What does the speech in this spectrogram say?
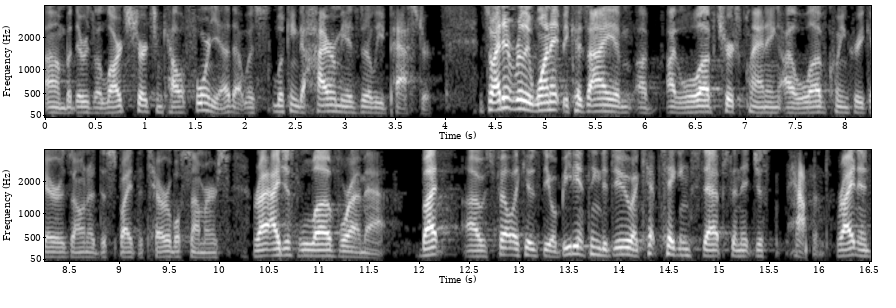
Um, but there was a large church in California that was looking to hire me as their lead pastor. So I didn't really want it because I am a, I love church planting. I love Queen Creek, Arizona, despite the terrible summers. Right? I just love where I'm at. But I was felt like it was the obedient thing to do. I kept taking steps, and it just happened. Right? And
